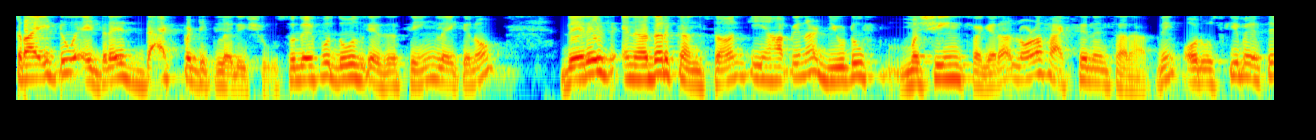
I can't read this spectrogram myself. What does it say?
try to address that particular issue so therefore those like you know there is another concern की यहाँ पे ना ड्यू टू मशीन वगैरह lot of accidents are happening और उसकी वजह से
